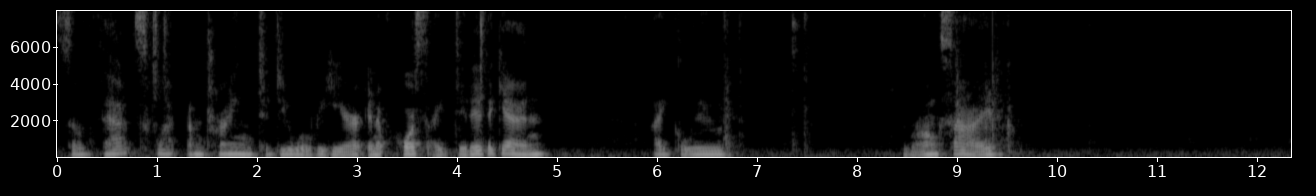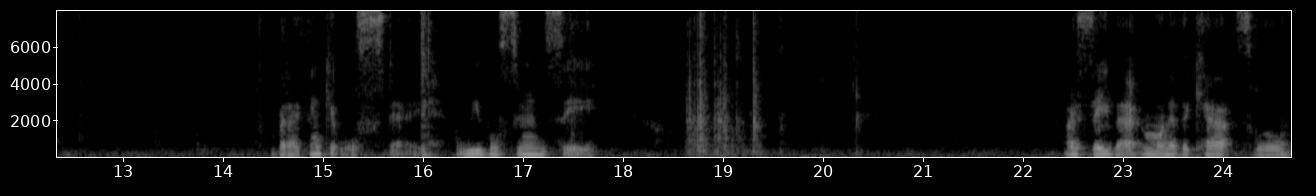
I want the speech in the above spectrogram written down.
So that's what I'm trying to do over here. And of course I did it again. I glued the wrong side. But I think it will stay. We will soon see. I say that and one of the cats will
